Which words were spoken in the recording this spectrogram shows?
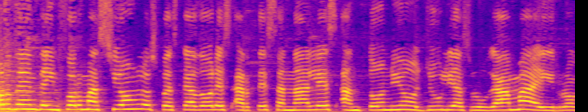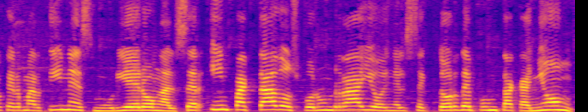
orden de información, los pescadores artesanales Antonio Julias Rugama y Roger Martínez murieron al ser impactados por un rayo en el sector de Punta Cañón,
